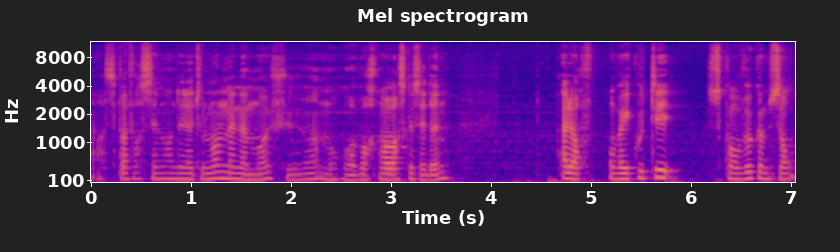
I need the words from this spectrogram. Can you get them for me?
Alors, c'est pas forcément donné à tout le monde, même à moi. Je suis, hein, bon, on va, voir, on va voir ce que ça donne. Alors, on va écouter ce qu'on veut comme son.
